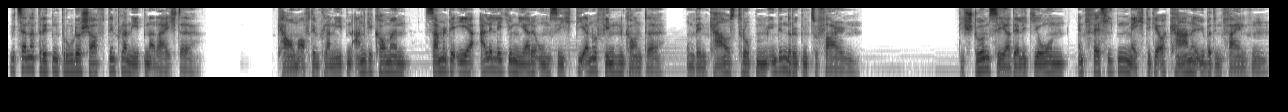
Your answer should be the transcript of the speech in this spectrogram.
mit seiner dritten Bruderschaft den Planeten erreichte. Kaum auf dem Planeten angekommen, sammelte er alle Legionäre um sich, die er nur finden konnte, um den Chaostruppen in den Rücken zu fallen. Die Sturmseher der Legion entfesselten mächtige Orkane über den Feinden,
